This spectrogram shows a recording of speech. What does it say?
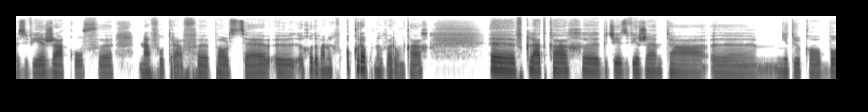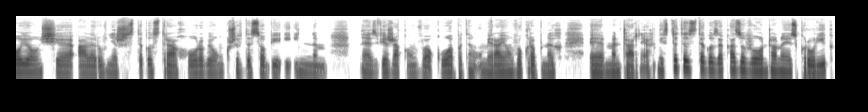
zwierzaków na futra w Polsce, hodowanych w okropnych warunkach w klatkach, gdzie zwierzęta nie tylko boją się, ale również z tego strachu robią krzywdę sobie i innym e, zwierzakom wokół, a potem umierają w okropnych e, męczarniach. Niestety z tego zakazu wyłączony jest królik.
